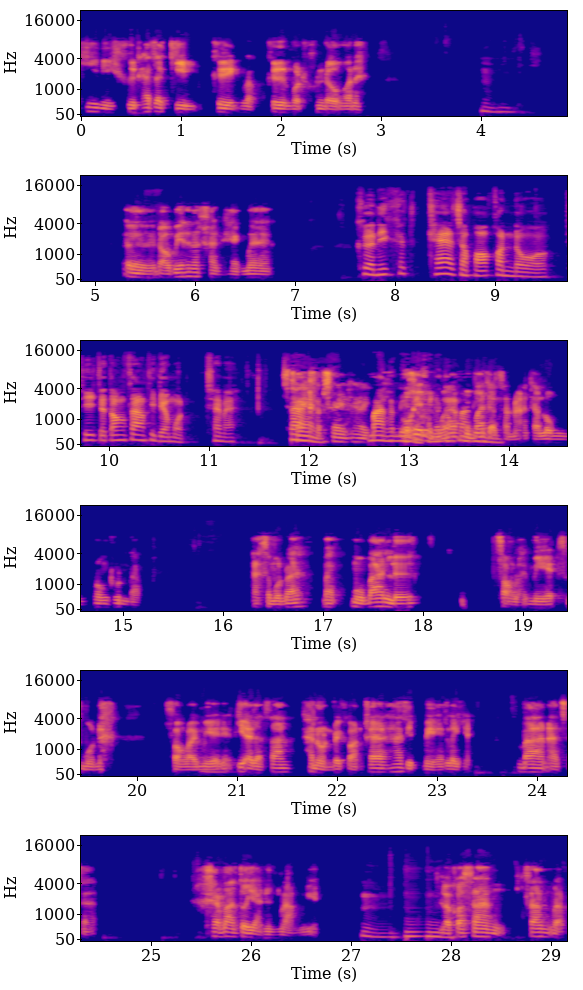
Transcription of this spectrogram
พี่นี่คือถ้าจะกินคืนแบบคืนหมดคอนโดนะอืมเออ ดอกเบี้ยธนาคารแพงมาก คืออันนี้แค่แค่เฉพาะคอนโดที่จะต้องสร้างทีเดียวหมดใช่ไหมใช่ครับใช่ใช่บ้านคนเดียวโอเคหมายถึงไม่ว่าต้องหมู่บ้านบ้านเดีจัยวดสรรอาจจะลงลงทุนแบบอะสมมติว่า แบบหมู่บ้านลึกสองร้อยเมตร สมมตินะสองร้อยเมตรเนี่ยพี่อาจจะสร้างถนนไปก่อนแค่ห้าสิบเมตรอะไรเงี้ยบ้านอาจจะ แค่บ้านตัวอย่างหนึ่งหลังเนี่ยอืมอืมแล้วก็สร้างสร้างแบบ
